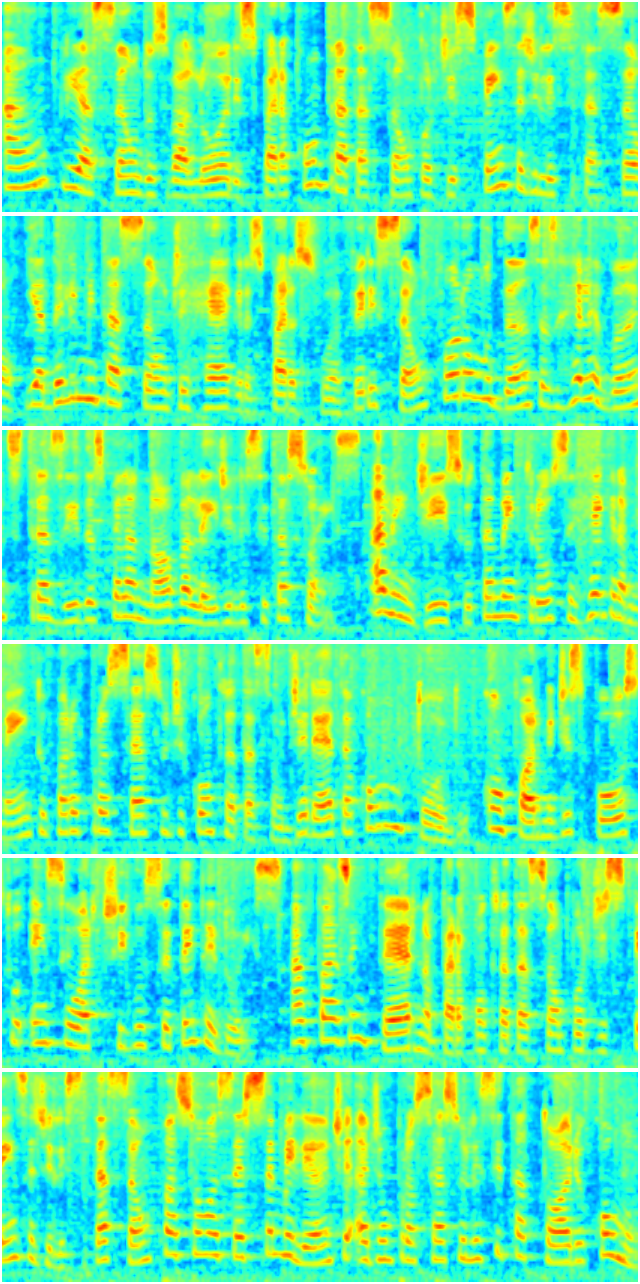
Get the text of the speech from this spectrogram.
A ampliação dos valores para contratação por dispensa de licitação e a delimitação de regras para sua aferição foram mudanças relevantes trazidas pela nova Lei de Licitações. Além disso, também trouxe regramento para o processo de contratação direta como um todo, conforme disposto em seu artigo 72. A fase interna para contratação por dispensa de licitação passou a ser semelhante à de um processo licitatório comum.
